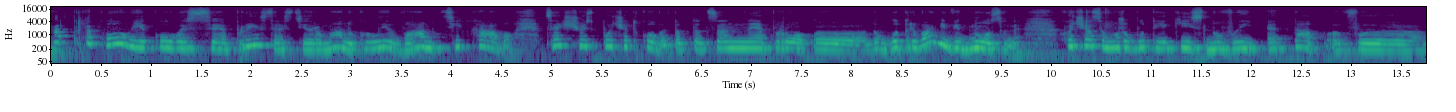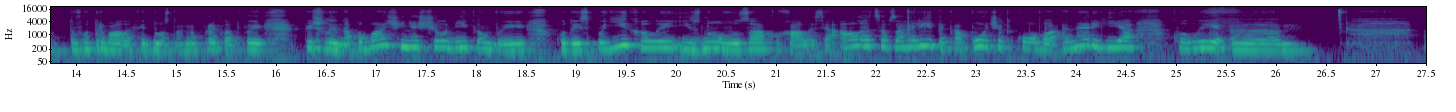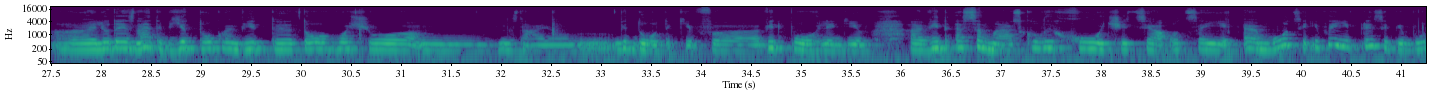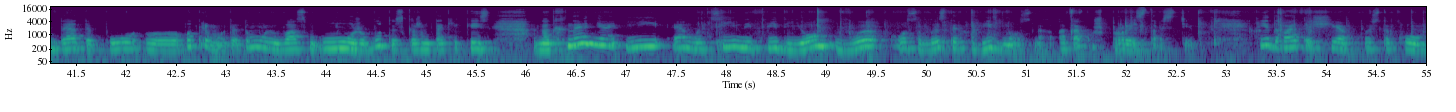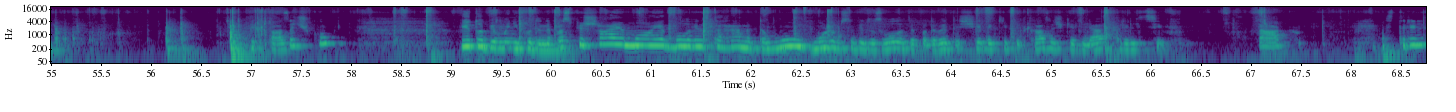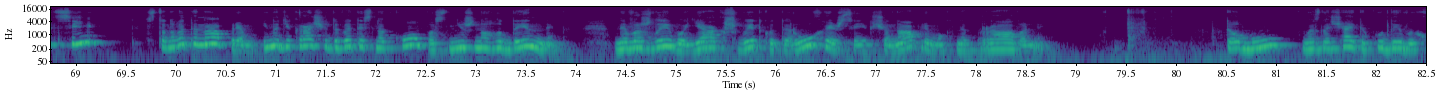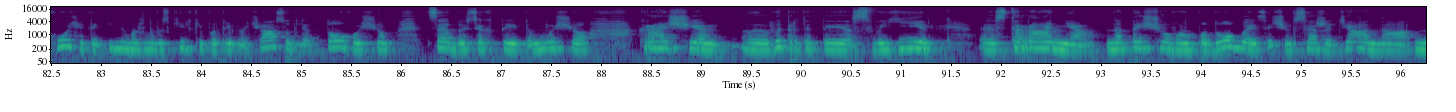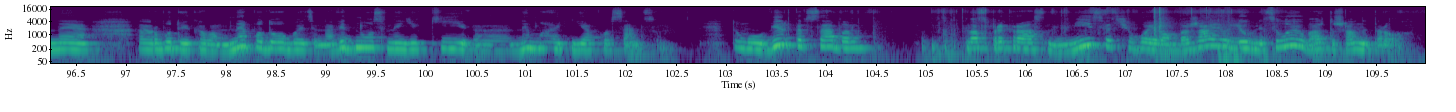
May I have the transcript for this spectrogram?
Карта такого якогось е, пристрасті, роману, коли вам цікаво. Це щось початкове, тобто це не про е, довготривалі відносини, хоча це може бути якийсь новий етап в довготривалих відносинах. Наприклад, ви пішли на побачення з чоловіком, ви кудись поїхали і знову закохалися. Але це взагалі така початкова енергія, коли. Е, Людей, знаєте, б'є током від е, того, що не знаю, від дотиків, е, від поглядів, е, від смс, коли хочеться оцеї емоції, і ви її, в принципі, будете по, е, отримувати. Тому у вас може бути, скажімо так, якесь натхнення і емоційний підйом в особистих відносинах, а також пристрасті. І давайте ще ось таку підказочку. В Ютубі ми нікуди не поспішаємо, як було в інстаграмі, тому можемо собі дозволити подивитися ще такі підказочки для стрільців. Так, стрільці встановити напрям. Іноді краще дивитись на компас, ніж на годинник. Неважливо, як швидко ти рухаєшся, якщо напрямок неправильний. Тому визначайте, куди ви хочете, і неважливо, скільки потрібно часу для того, щоб це досягти, тому що краще е, витратити свої е, старання на те, що вам подобається, чим все життя на не е, роботу, яка вам не подобається, на відносини, які не мають ніякого сенсу. Тому вірте в себе. У вас прекрасний місяць, чого я вам бажаю. Люблю, цілую, ваш душевний таролог.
